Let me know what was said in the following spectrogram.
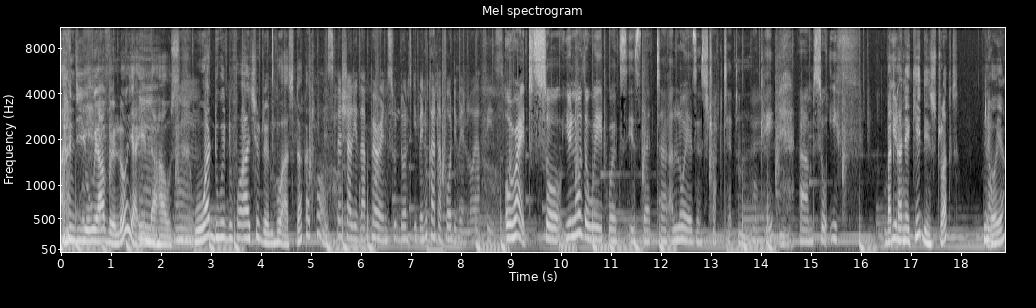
And you we have a lawyer in the house. What do we do for our children who are stuck at home? especially the parents who don't even, who can't afford even lawyer fees. All right. So you know the way it works is that uh, a lawyer is instructed. Mm. Okay. Mm. Um, so if But you can know, a kid instruct a No. lawyer?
